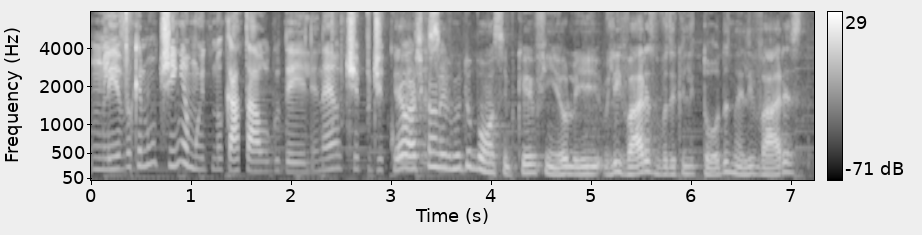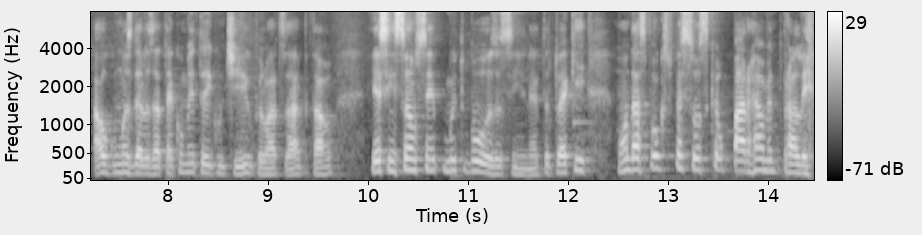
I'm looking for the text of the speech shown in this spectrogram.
um, livro que não tinha muito no catálogo dele, né? O tipo de coisa. Eu acho que é um livro muito bom, assim, porque, enfim, eu li, li várias, não vou dizer que li todas, né? Li várias. Algumas delas até comentei contigo pelo WhatsApp e tal. E, assim, são sempre muito boas, assim, né? Tanto é que uma das poucas pessoas que eu paro realmente para ler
